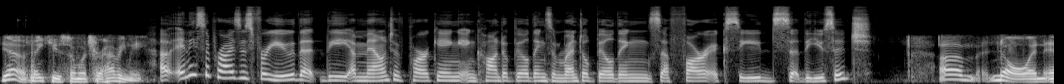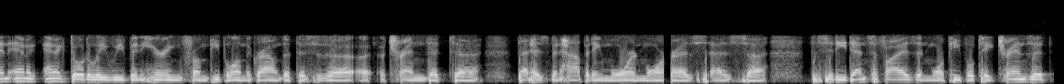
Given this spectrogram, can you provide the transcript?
Yeah, thank you so much for having me. Uh, any surprises for you that the amount of parking in condo buildings and rental buildings uh, far exceeds uh, the usage? Um, no, and, and, anecdotally, we've been hearing from people on the ground that this is a, a trend that uh, that has been happening more and more as as uh, the city densifies and more people take transit.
